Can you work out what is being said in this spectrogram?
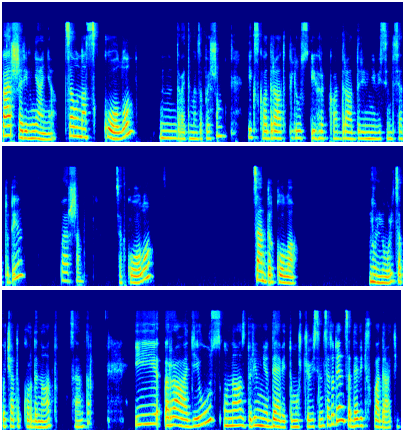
Перше рівняння це у нас коло. Давайте ми запишемо х квадрат плюс y квадрат дорівнює 81. Перше. Це коло. Центр кола 0,0, це початок координат, центр. І радіус у нас дорівнює 9, тому що 81 – це 9 в квадраті.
